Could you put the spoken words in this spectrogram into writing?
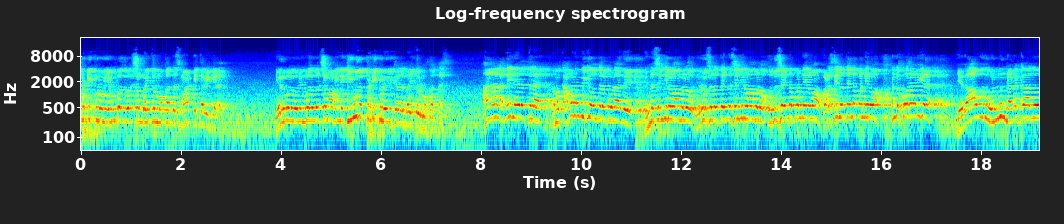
பிடிக்குழு எண்பது வருஷம் பைத்துல் முக்கத்தஸ் மாட்டி தவிக்கிறது. எழுபது ஒரு எண்பது வருஷமாக இன்னைக்கு யூத பிடிக்குழு இருக்கிறது பைத்துல் முக்கத்தஸ் ஆனால் அதே நேரத்தில் நமக்கு அவநம்பிக்கை வந்துடக்கூடாது. என்ன செஞ்சிருவாங்களோ? எருசலத்தை என்ன செஞ்சிருவாங்களோ? புதுசை என்ன பண்ணிடுவான் பலசீனத்தை என்ன பண்ணிடுவான் அந்த போராளிகளை ஏதாவது ஒன்றும் நடக்காதோ?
